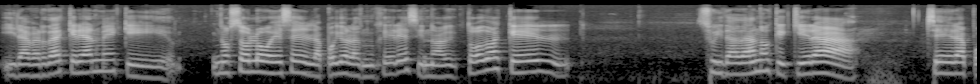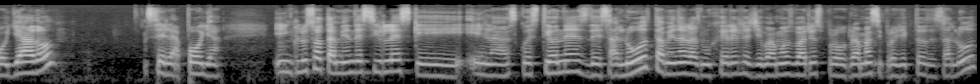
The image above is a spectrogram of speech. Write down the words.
Y la verdad, créanme que no solo es el apoyo a las mujeres, sino a todo aquel ciudadano que quiera ser apoyado, se le apoya. Incluso también decirles que en las cuestiones de salud, también a las mujeres les llevamos varios programas y proyectos de salud.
